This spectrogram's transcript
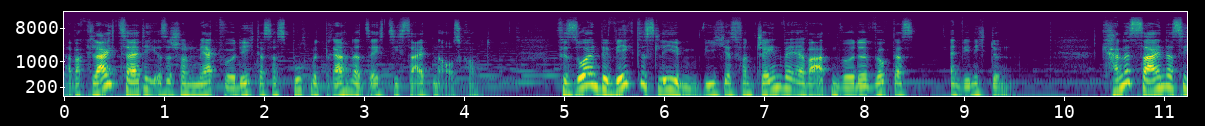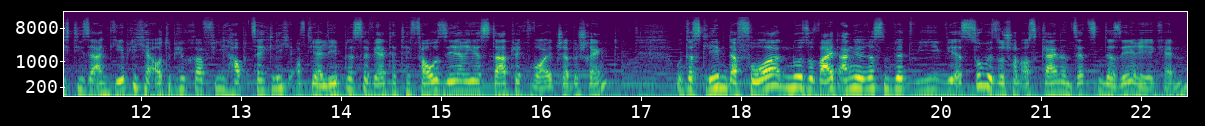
Aber gleichzeitig ist es schon merkwürdig, dass das Buch mit 360 Seiten auskommt. Für so ein bewegtes Leben, wie ich es von Janeway erwarten würde, wirkt das ein wenig dünn. Kann es sein, dass sich diese angebliche Autobiografie hauptsächlich auf die Erlebnisse während der TV-Serie Star Trek Voyager beschränkt und das Leben davor nur so weit angerissen wird, wie wir es sowieso schon aus kleinen Sätzen der Serie kennen?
